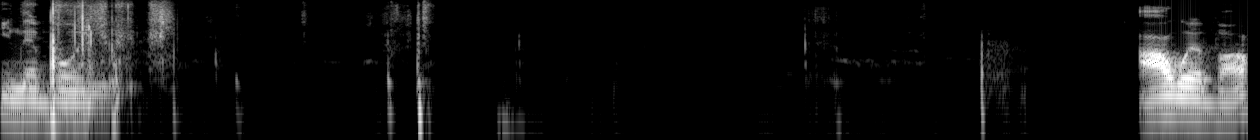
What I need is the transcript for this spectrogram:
in Ebonyi. However,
